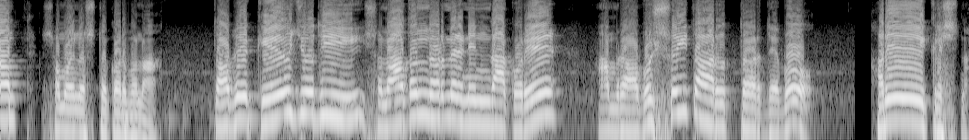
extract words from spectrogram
সময় নষ্ট করব না। তবে কেউ যদি সনাতন ধর্মের নিন্দা করে, আমরা অবশ্যই তার উত্তর দেব। হরে কৃষ্ণ।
